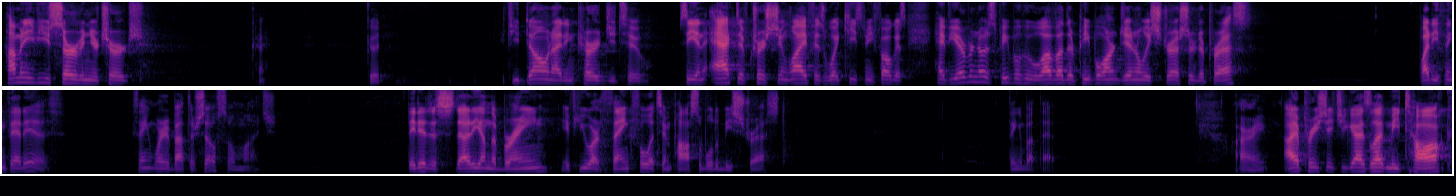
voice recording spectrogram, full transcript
How many of you serve in your church? Okay, good. If you don't, I'd encourage you to. See, an active Christian life is what keeps me focused. Have you ever noticed people who love other people aren't generally stressed or depressed? Why do you think that is? Because they ain't worried about themselves so much. They did a study on the brain. If you are thankful, it's impossible to be stressed. Think about that. All right. I appreciate you guys letting me talk.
